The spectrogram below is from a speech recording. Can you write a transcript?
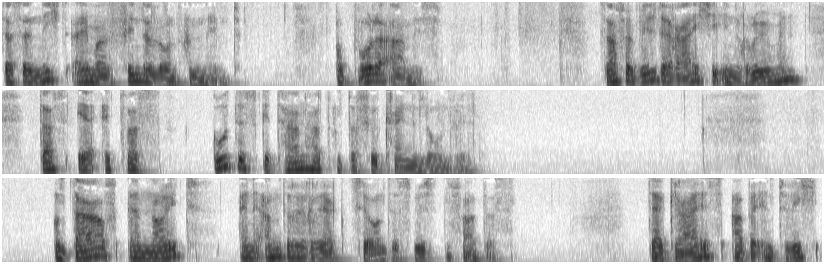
dass er nicht einmal Finderlohn annimmt, obwohl er arm ist. Dafür will der Reiche ihn rühmen, dass er etwas Gutes getan hat und dafür keinen Lohn will. Und darauf erneut eine andere Reaktion des Wüstenvaters. Der Greis aber entwich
